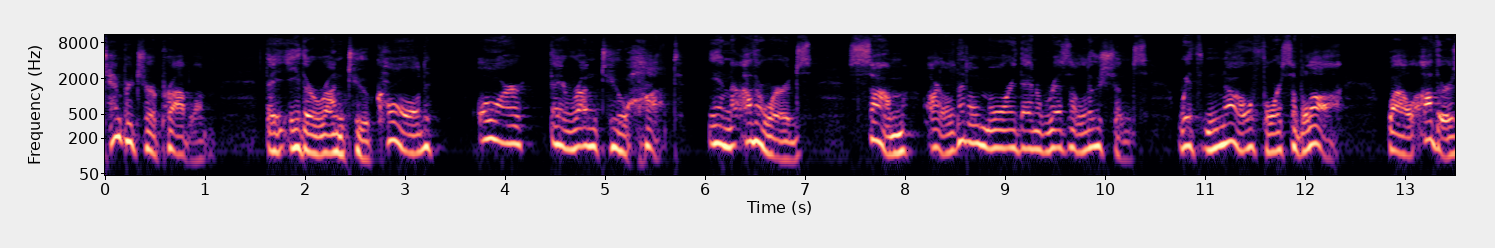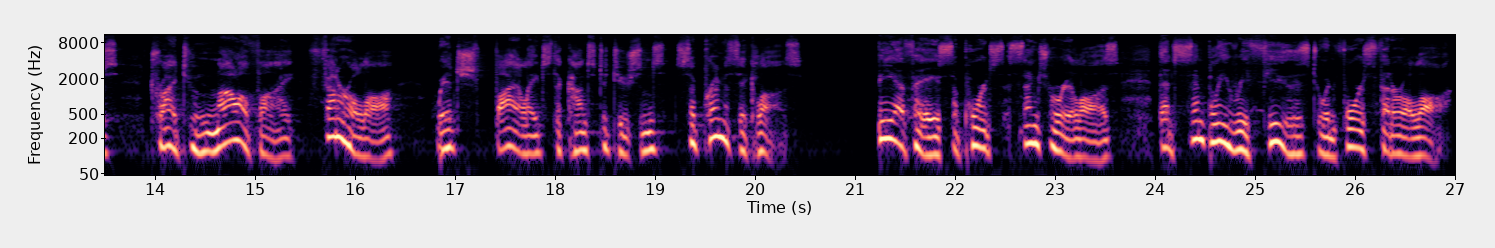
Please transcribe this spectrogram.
temperature problem. They either run too cold or they run too hot. In other words, some are little more than resolutions with no force of law, while others try to nullify federal law, which violates the Constitution's Supremacy Clause. BFA supports sanctuary laws that simply refuse to enforce federal law.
